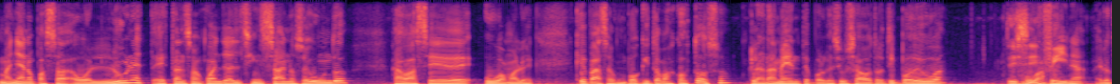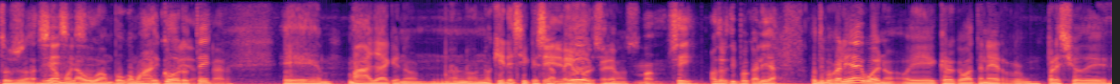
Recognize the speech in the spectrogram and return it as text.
mañana o pasado o el lunes está en San Juan ya el Cinsano segundo a base de uva Malbec. ¿Qué pasa? Es un poquito más costoso, claramente, porque se usa otro tipo de uva. Sí, sí. Uva fina, el otro usa, Sí, digamos, sí, la uva un poco más, Más de corte. claro. Eh, más allá que no, no, no, no quiere decir que sea peor, pero- sino sí, otro tipo de calidad. otro tipo de calidad. Y bueno, eh, creo que va a tener un precio de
